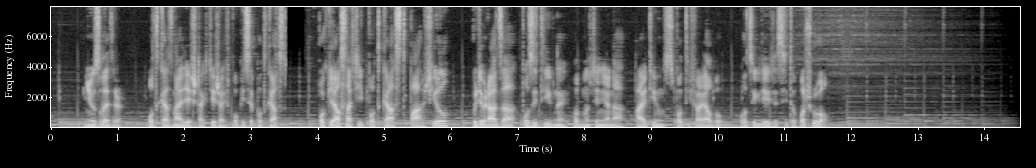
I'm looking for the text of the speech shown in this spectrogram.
newsletter. Odkaz nájdeš taktiež aj v popise podcastu. Pokiaľ sa ti podcast páčil, budem rád za pozitívne hodnotenia na iTunes, Spotify alebo hoci kde, si to počúval.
